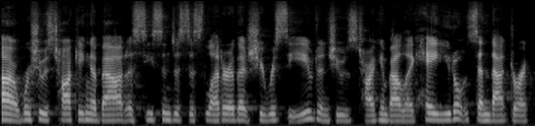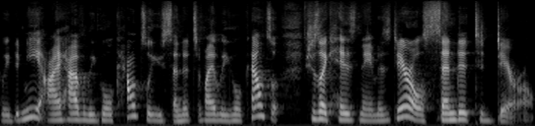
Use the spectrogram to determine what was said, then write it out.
uh, where she was talking about a cease and desist letter that she received, and she was talking about like, hey, you don't send that directly to me. I have legal counsel. You send it to my legal counsel. She's like, his name is Daryl. Send it to Daryl.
